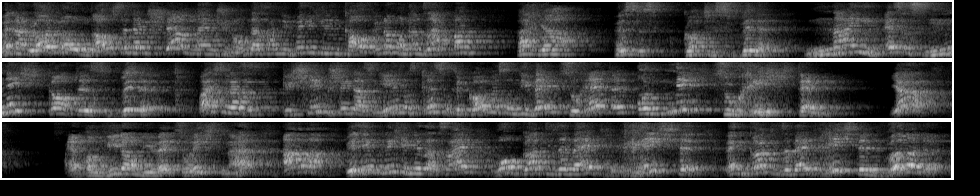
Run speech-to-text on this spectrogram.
Wenn dann Leute oben drauf sind, dann sterben Menschen und das haben die billig in den Kauf genommen und dann sagt man, ach ja, es ist Gottes Wille. Nein, es ist nicht Gottes Wille. Weißt du, dass es geschrieben steht, dass Jesus Christus gekommen ist, um die Welt zu retten und nicht zu richten? Ja, er kommt wieder, um die Welt zu richten. Ne? Aber wir leben nicht in dieser Zeit, wo Gott diese Welt richtet. Wenn Gott diese Welt richten würde,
